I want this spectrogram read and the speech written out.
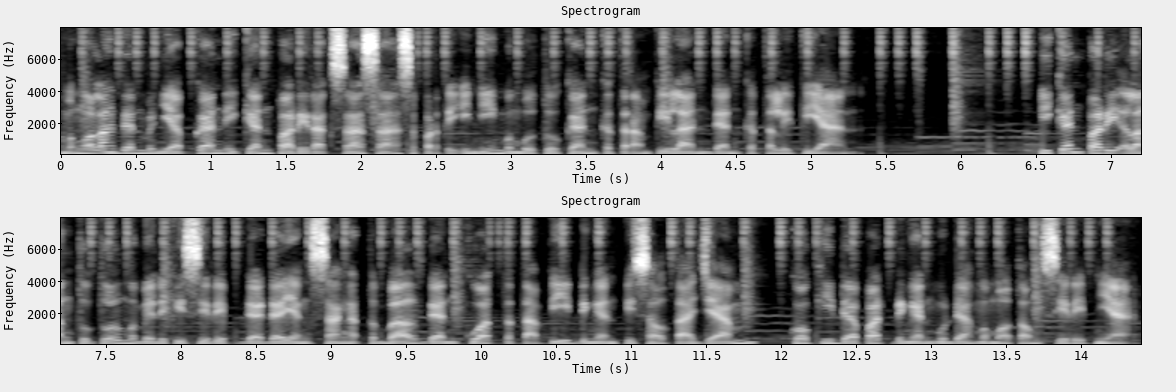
Mengolah dan menyiapkan ikan pari raksasa seperti ini membutuhkan keterampilan dan ketelitian. Ikan pari elang tutul memiliki sirip dada yang sangat tebal dan kuat tetapi dengan pisau tajam, koki dapat dengan mudah memotong siripnya.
